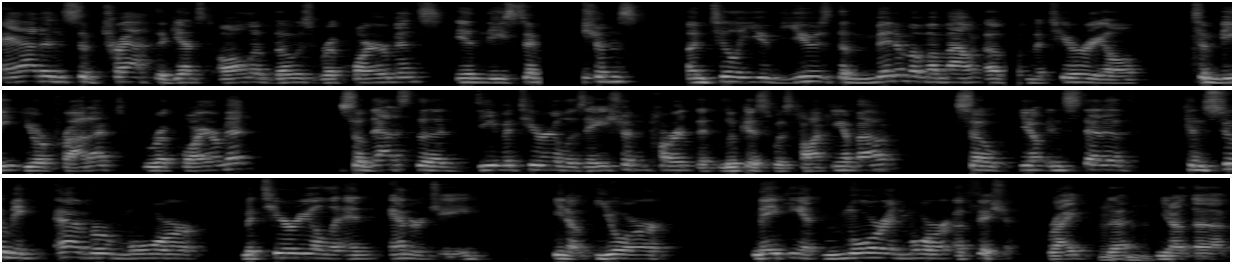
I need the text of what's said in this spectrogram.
add and subtract against all of those requirements in these simulations until you've used the minimum amount of material to meet your product requirement. So that's the dematerialization part that lukas was talking about. So, you know, instead of consuming ever more material and energy, you know, you're making it more and more efficient, right? Mm-hmm. The, you know, the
